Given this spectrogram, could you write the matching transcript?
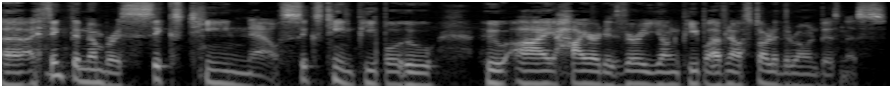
uh, I think the number is 16 now. 16 people who who I hired as very young people have now started their own business,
